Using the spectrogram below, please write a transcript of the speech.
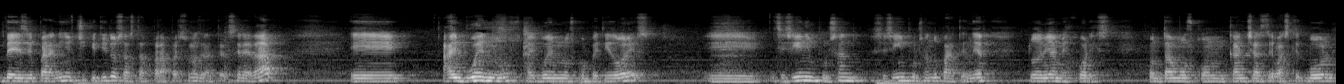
desde para niños chiquititos hasta para personas de la tercera edad. Eh, hay buenos, hay buenos competidores, eh, se siguen impulsando, se siguen impulsando para tener todavía mejores. Contamos con canchas de básquetbol,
